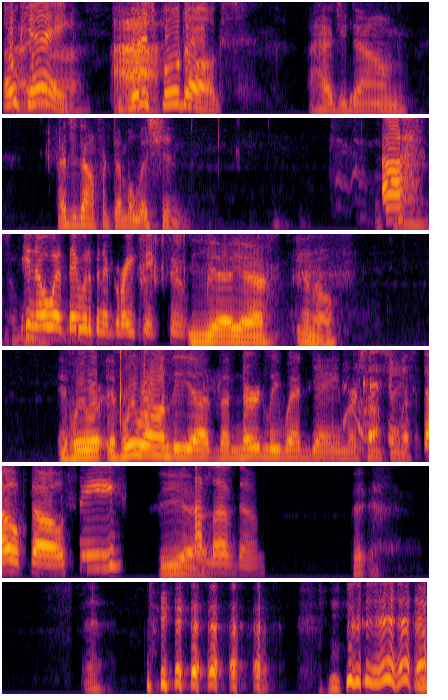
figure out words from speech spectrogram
Okay, I, uh, British ah, Bulldogs. I had you down. I had you down for demolition. It's Ah, in there somewhere. You know what? They would have been a great pick too. Yeah, yeah. You know, if we were if we were on the uh, the nerdly wed game or Demolition something, was dope though. See, yeah. I love them. That- eh.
